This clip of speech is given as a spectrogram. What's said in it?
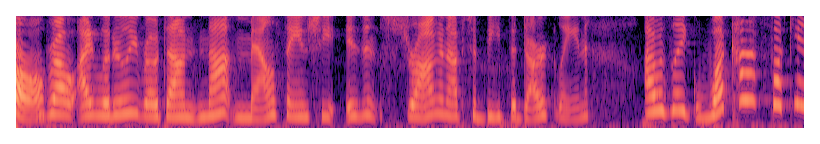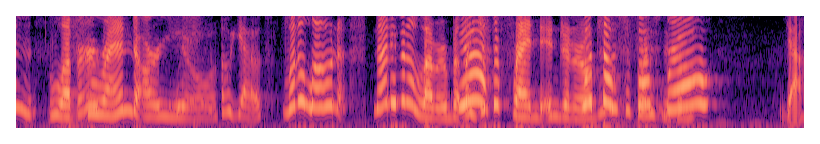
all. Bro, I literally wrote down not Mal saying she isn't strong enough to beat the Darkling. I was like, what kind of fucking Lover. friend are you? Oh yeah, let alone not even a lover, but like just a friend in general. what just the fuck, system. bro? Yeah,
